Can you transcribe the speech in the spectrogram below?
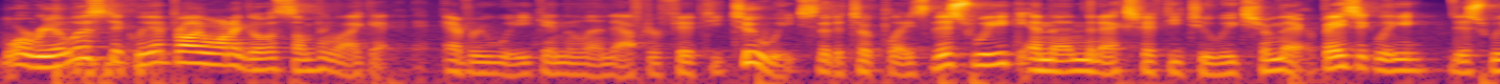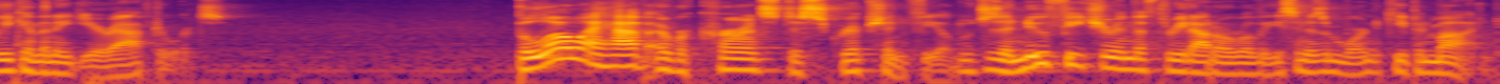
More realistically, I'd probably want to go with something like every week and then end after 52 weeks, that it took place this week and then the next 52 weeks from there. Basically, this week and then a year afterwards. Below, I have a recurrence description field, which is a new feature in the 3.0 release and is important to keep in mind.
